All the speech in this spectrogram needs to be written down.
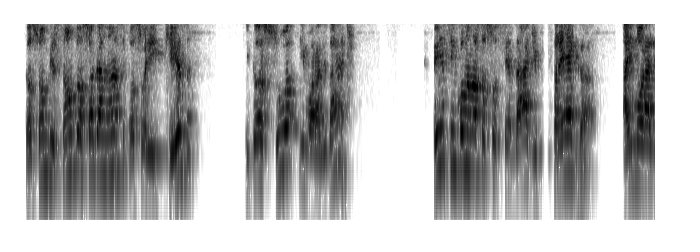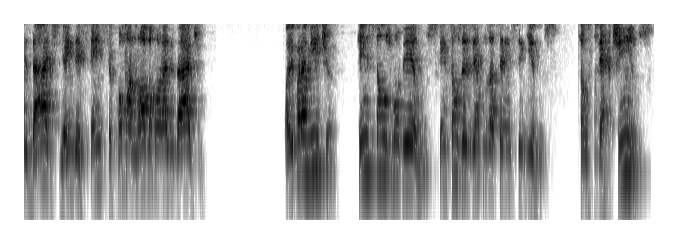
pela sua ambição, pela sua ganância, pela sua riqueza e pela sua imoralidade. Pensem como a nossa sociedade prega a imoralidade e a indecência como a nova moralidade. Olhe para a mídia. Quem são os modelos? Quem são os exemplos a serem seguidos? São certinhos,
